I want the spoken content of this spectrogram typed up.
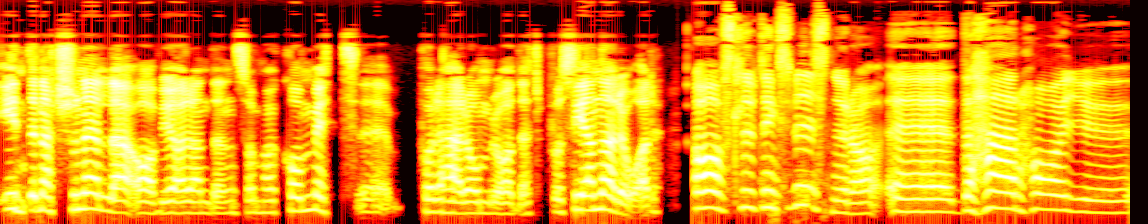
internationella avgöranden som har kommit på det här området på senare år. Avslutningsvis nu då, eh, det här har ju,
